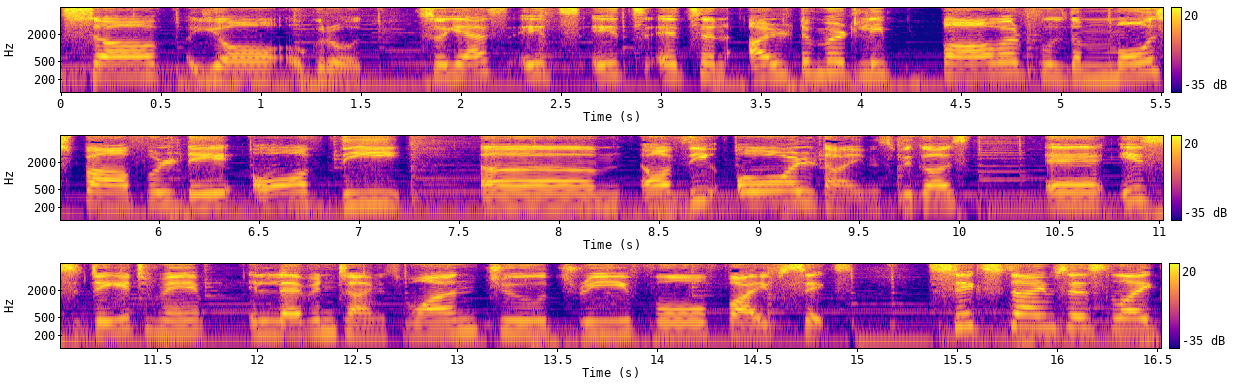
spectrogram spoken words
serve your growth so yes it's it's it's an ultimately powerful the most powerful day of the um, of the all times because इस डेट में eleven times one two three four five six six times is like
